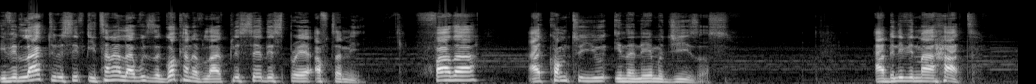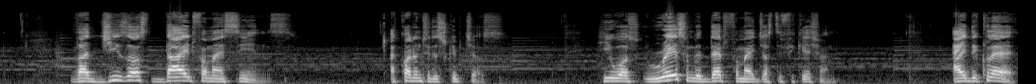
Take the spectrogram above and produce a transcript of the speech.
If you'd like to receive eternal life, which is a God kind of life, please say this prayer after me. Father, I come to you in the name of Jesus. I believe in my heart that Jesus died for my sins according to the scriptures. He was raised from the dead for my justification. I declare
